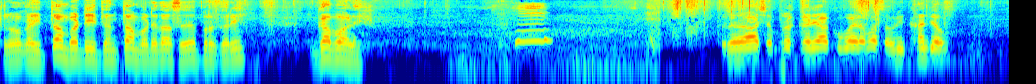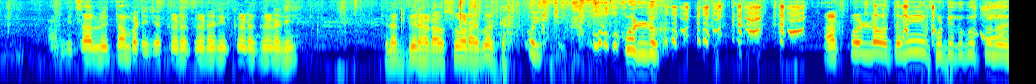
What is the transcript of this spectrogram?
तर बघा ही तांबाटी इथं आणि तांबाट्यात असं प्रकारे गबाळे. तर अशा प्रकारे आकूबाईला बसावली खांद्याव आणि मी चाललोय तांबाट्याच्या कड कडकडणी. तिला बिराडाव सोडाय बर का. पडलो. आग पडलो होतो मी खुटीत गुतून.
